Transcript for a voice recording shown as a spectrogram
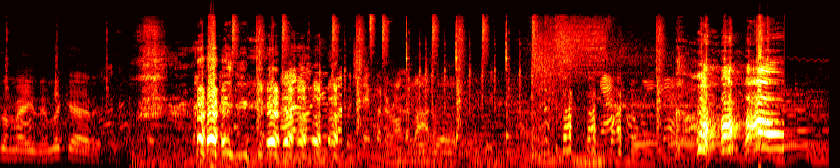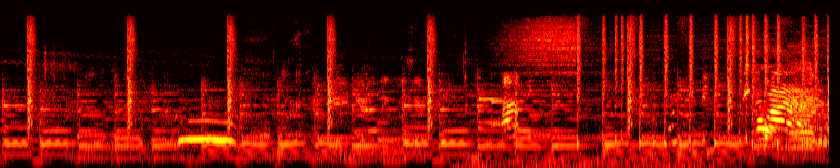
It's amazing. Look at it. you good. I don't use with shea butter on the bottom. Naturally, yeah. Before you even be quiet.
